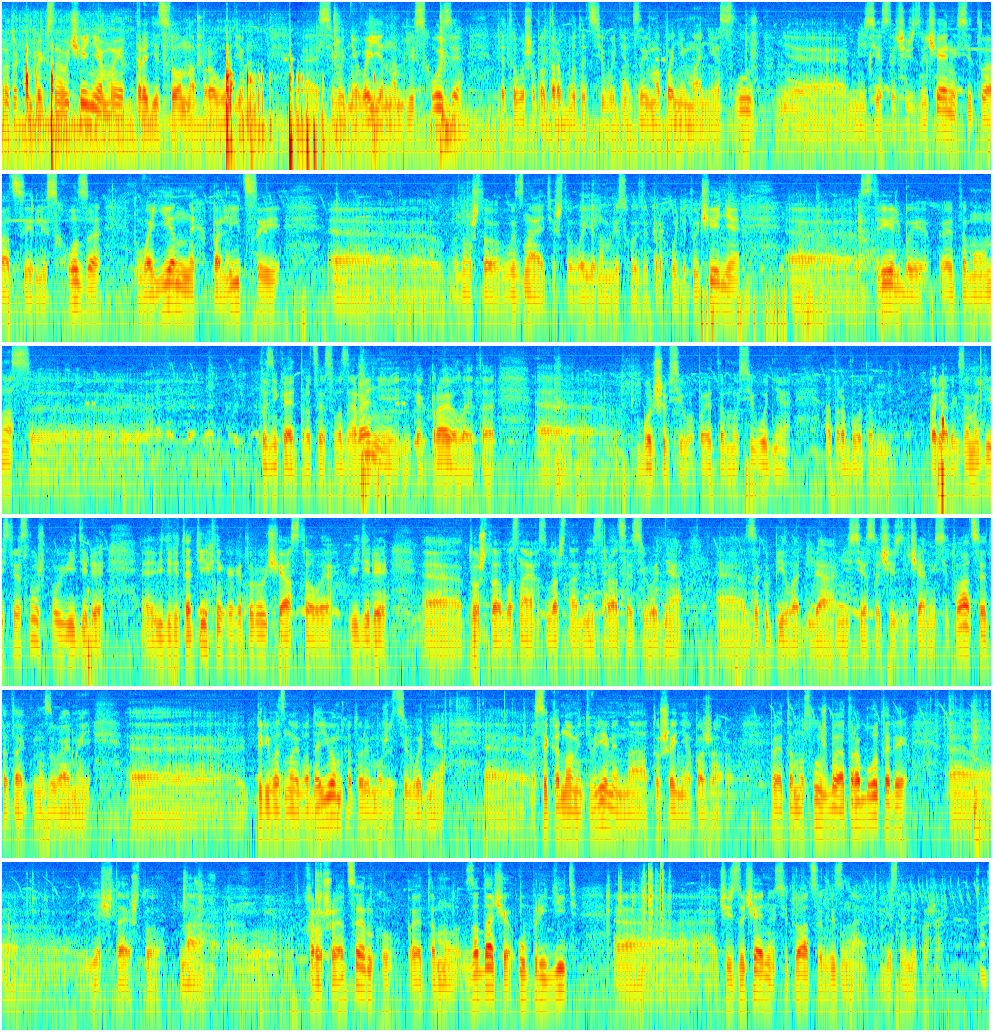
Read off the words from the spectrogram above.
Ну, это комплексное учение. Мы традиционно проводим э, сегодня в военном лесхозе. Для того, чтобы отработать сегодня взаимопонимание служб, э, Министерства чрезвычайных ситуаций, лесхоза, военных, полиции. Э, Потому что вы знаете, что в военном лесхозе проходят учения, стрельбы, поэтому у нас возникает процесс возгорания, и, как правило, это больше всего. Поэтому сегодня отработан порядок взаимодействия служб, вы видели, э, видели та техника, которая участвовала, видели э, то, что областная государственная администрация сегодня э, закупила для Министерства чрезвычайных ситуаций. Это так называемый э, перевозной водоем, который может сегодня э, сэкономить время на тушение пожаров. Поэтому службы отработали. Я считаю, что на э, хорошую оценку. Поэтому задача упредить э, чрезвычайную ситуацию, вызванную лесными пожарами. А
